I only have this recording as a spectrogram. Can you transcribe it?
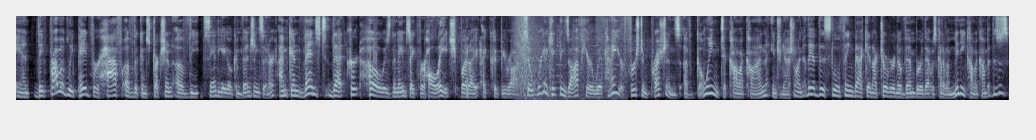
and they've probably paid for half of the construction of the San Diego Convention Center. I'm convinced that Kurt Ho is the namesake for Hall H, but I, I could be wrong. So we're going to kick things off here with kind of your first impressions of going to Comic Con International. I know they had this little thing back in October, November that was kind of a mini Comic Con, but this is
